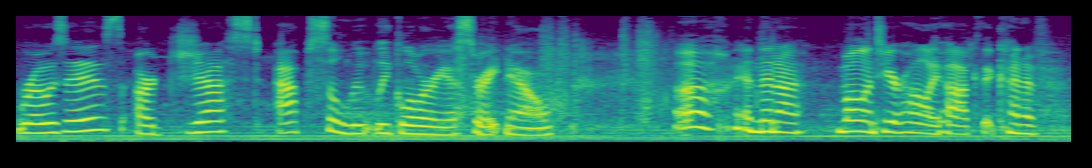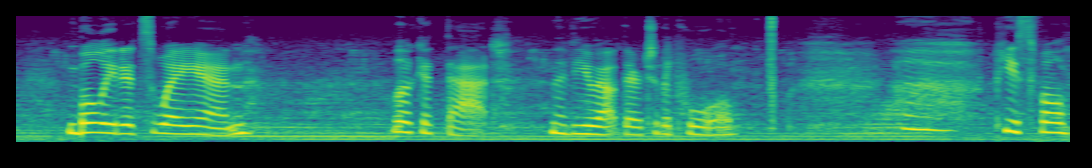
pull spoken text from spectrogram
roses are just absolutely glorious right now. Oh, and then a volunteer hollyhock that kind of bullied its way in. Look at that, the view out there to the pool. Peaceful.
